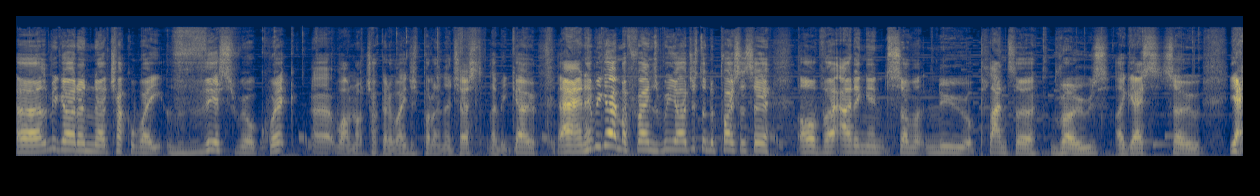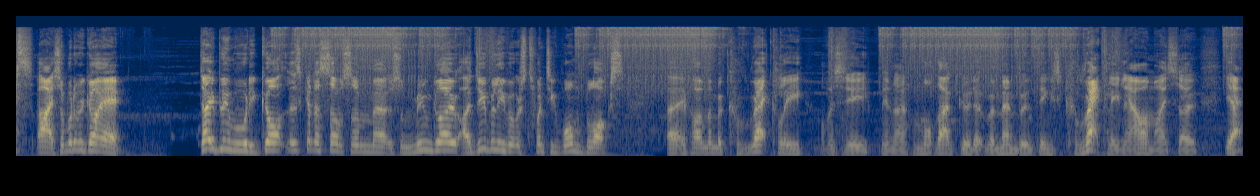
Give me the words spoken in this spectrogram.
uh, let me go ahead and uh, chuck away this real quick. Uh, well, not chuck it away, just put it in the chest. There we go. And here we go, my friends. We are just in the process here of uh, adding in some new planter rows, I guess. So, yes. All right, so what do we got here? Day Bloom already got. Let's get ourselves some uh, some Moon Glow. I do believe it was 21 blocks, uh, if I remember correctly. Obviously, you know, I'm not that good at remembering things correctly now, am I? So, yeah.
